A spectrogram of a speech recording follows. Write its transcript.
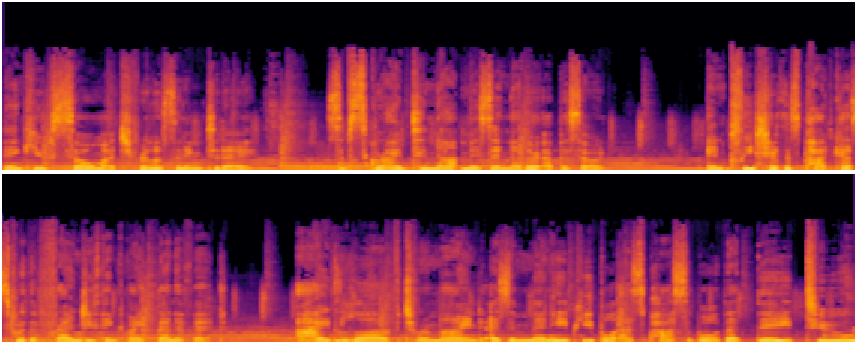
Thank you so much for listening today. Subscribe to not miss another episode. And please share this podcast with a friend you think might benefit. I'd love to remind as many people as possible that they too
